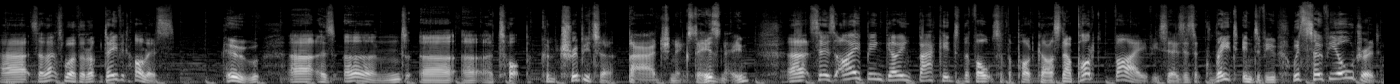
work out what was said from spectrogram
Uh, so that's worth a look. David Hollis, who uh, has earned uh, a, a top contributor badge next to his name, uh, says, I've been going back into the vaults of the podcast. Now, Pod 5, he says, is a great interview with Sophie Aldred. Uh,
